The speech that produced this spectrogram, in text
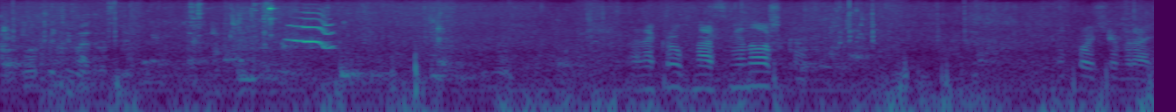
От 5 метрів стоїть. Она крупная осьминожка. Не хоче брати.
